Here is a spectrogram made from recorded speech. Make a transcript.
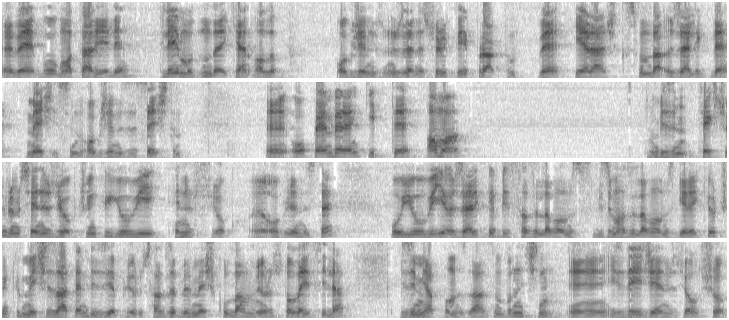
E, ve bu materyali play modundayken alıp objemizin üzerine sürükleyip bıraktım. Ve hiyerarşi kısmında özellikle mesh isimli objemizi seçtim. E, o pembe renk gitti ama bizim tekstürümüz henüz yok. Çünkü UV henüz yok e, objemizde. O UV'yi özellikle biz hazırlamamız, bizim hazırlamamız gerekiyor. Çünkü mesh'i zaten biz yapıyoruz. Hazır bir mesh kullanmıyoruz. Dolayısıyla bizim yapmamız lazım. Bunun için e, izleyeceğimiz yol şu.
